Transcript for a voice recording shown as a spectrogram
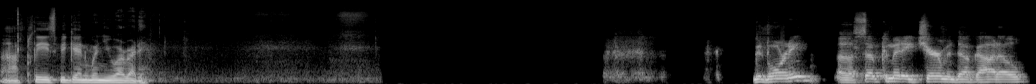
Uh, please begin when you are ready. Good morning, uh, Subcommittee Chairman Delgado,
